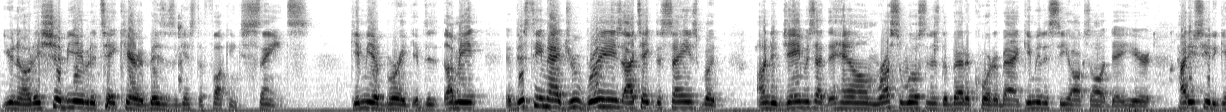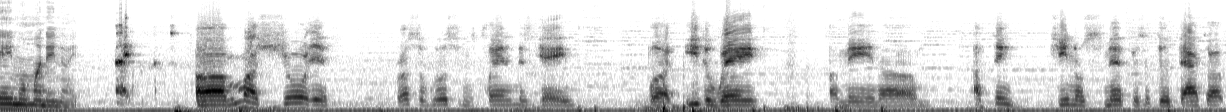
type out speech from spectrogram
You know they should be able to take care of business against the fucking Saints. Give me a break. If this, I mean, if this team had Drew Brees, I take the Saints, but under Jameis at the helm, Russell Wilson is the better quarterback. Give me the Seahawks all day here. How do you see the game on Monday night? Um, I'm not sure if Russell Wilson is playing in this game, but either way, I mean, um, I think Geno Smith is a good backup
